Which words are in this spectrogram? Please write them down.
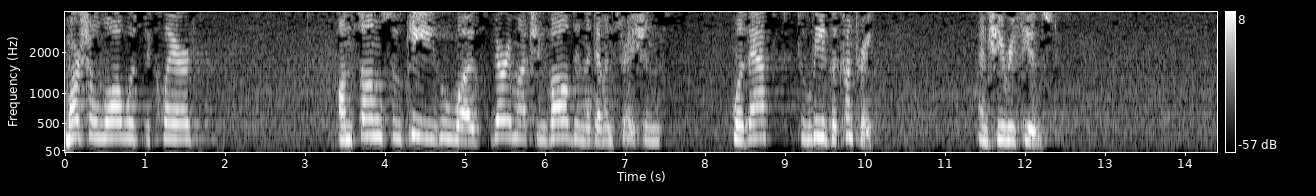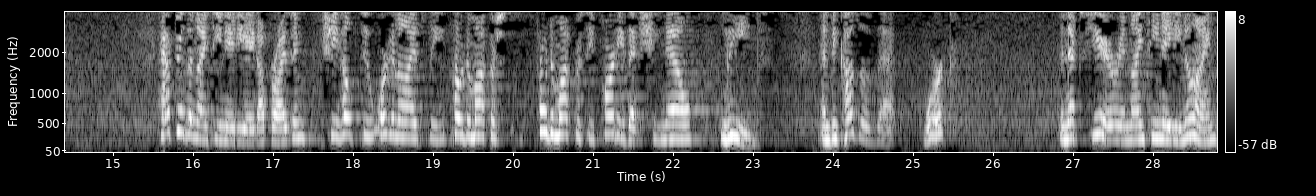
Martial law was declared. Aung San Suu Kyi, who was very much involved in the demonstrations, was asked to leave the country, and she refused. After the 1988 uprising, she helped to organize the pro-democracy, pro-democracy party that she now leads. And because of that work, the next year, in 1989,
